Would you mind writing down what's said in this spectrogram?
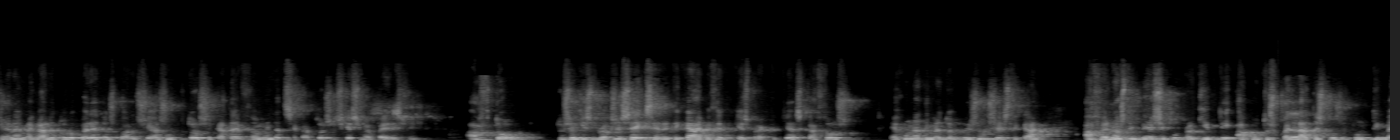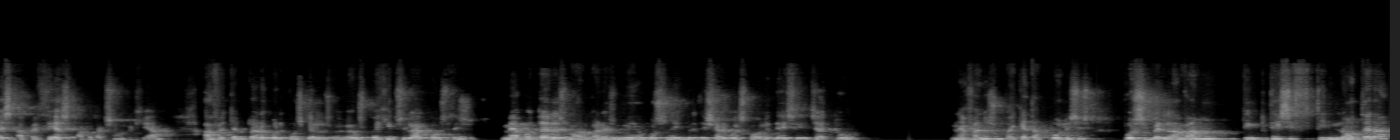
οι μεγάλοι tour παρουσιάζουν πτώση κατά 70% σε σχέση με πέρυσι. Αυτό τους έχει σπρώξει σε εξαιρετικά επιθετικές πρακτικές, καθώς έχουν να αντιμετωπίσουν ουσιαστικά αφενός την πίεση που προκύπτει από τους πελάτες που ζητούν τιμές απευθείας από τα ξενοδοχεία, αφετέρου το αεροπορικό σκέλος βεβαίως που έχει υψηλά κόστη, με αποτέλεσμα οργανισμοί όπως είναι η British Airways Holidays ή η Jet2 να εμφανίζουν πακέτα πωλήσεις που συμπεριλαμβάνουν την πτήση φτηνότερα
